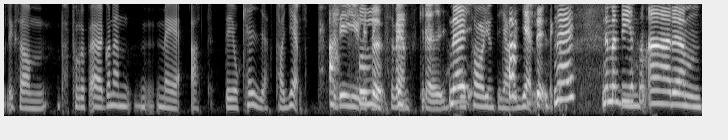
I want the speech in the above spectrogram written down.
liksom får upp ögonen med att det är okej att ta hjälp? För det är ju lite en svensk grej. Nej, Vi tar ju inte gärna faktiskt. hjälp. Liksom. Nej. Nej, men det mm. som är... Um,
